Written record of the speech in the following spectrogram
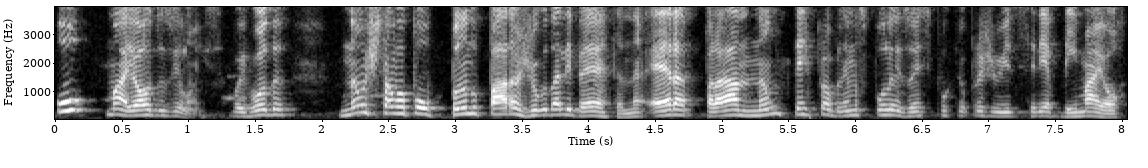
o maior dos vilões. Voivoda não estava poupando para jogo da Liberta, né? Era para não ter problemas por lesões, porque o prejuízo seria bem maior.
